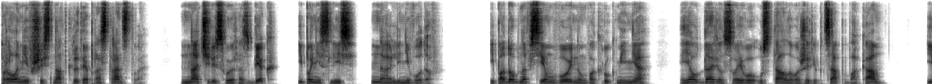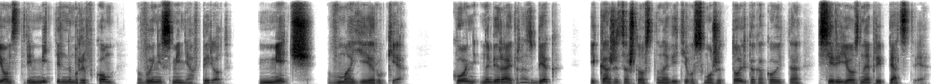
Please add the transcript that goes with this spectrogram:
Проломившись на открытое пространство, начали свой разбег и понеслись на оленеводов. И подобно всем воинам вокруг меня, я ударил своего усталого жеребца по бокам, и он стремительным рывком вынес меня вперед. Меч в моей руке. Конь набирает разбег, и кажется, что остановить его сможет только какое-то серьезное препятствие.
